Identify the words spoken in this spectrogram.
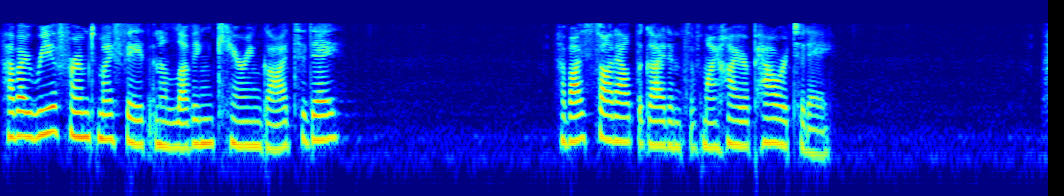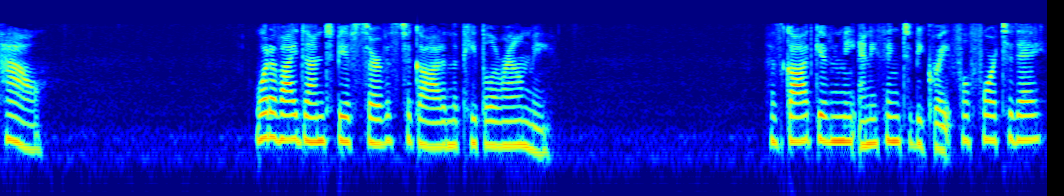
Have I reaffirmed my faith in a loving, caring God today? Have I sought out the guidance of my higher power today? How? What have I done to be of service to God and the people around me? Has God given me anything to be grateful for today?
